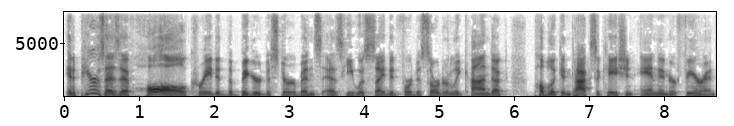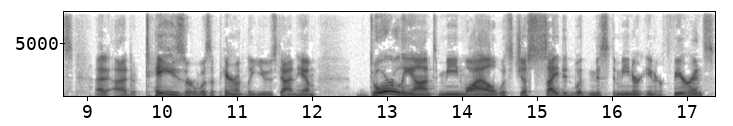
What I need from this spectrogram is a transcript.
it appears as if Hall created the bigger disturbance as he was cited for disorderly conduct, public intoxication, and interference. A, a taser was apparently used on him. Dorleant, meanwhile, was just cited with misdemeanor interference.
